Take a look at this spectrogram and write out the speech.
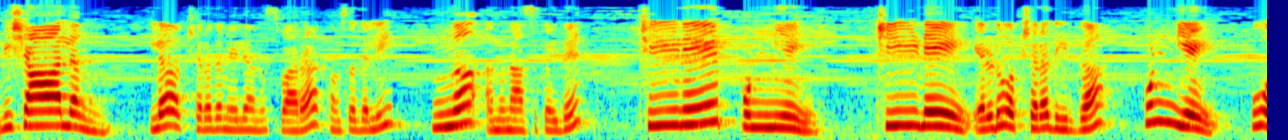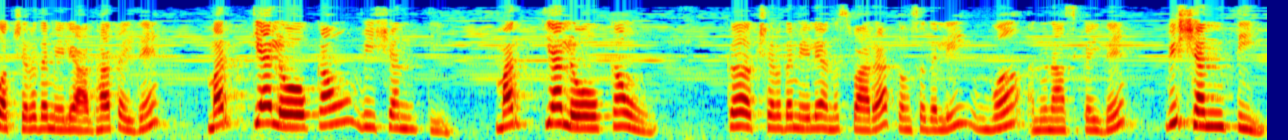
ವಿಶಾಲಂ, ಲ ಅಕ್ಷರದ ಮೇಲೆ ಅನುಸ್ವಾರ, ಕಂಸದಲ್ಲಿ ಅನುನಾಸಿಕ ಇದೆ. ಕ್ಷೀಣೇ ಪುಣ್ಯೇ. ಕ್ಷೀಣೆ, ಎರಡು ಅಕ್ಷರ ದೀರ್ಘ. ಪುಣ್ಯೆ ಹೂ ಅಕ್ಷರದ ಮೇಲೆ ಆಘಾತ ಇದೆ. ಮರ್ತ್ಯಲೋಕಂ ವಿಶಂತಿ. ಮರ್ತ್ಯಲೋಕಂ. ಕ ಅಕ್ಷರದ ಮೇಲೆ ಅನುಸ್ವಾರ, ಕಂಸದಲ್ಲಿ ವ ಅನುನಾಸಿಕ ಇದೆ. ವಿಶಂತಿ.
